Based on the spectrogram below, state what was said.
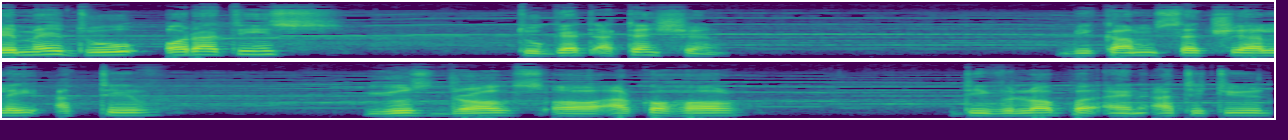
They may do other things to get attention become sexually active, use drugs or alcohol, develop an attitude,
